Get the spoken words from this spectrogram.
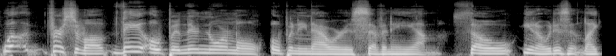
Well, first of all, they open their normal opening hour is seven a.m. So you know it isn't like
